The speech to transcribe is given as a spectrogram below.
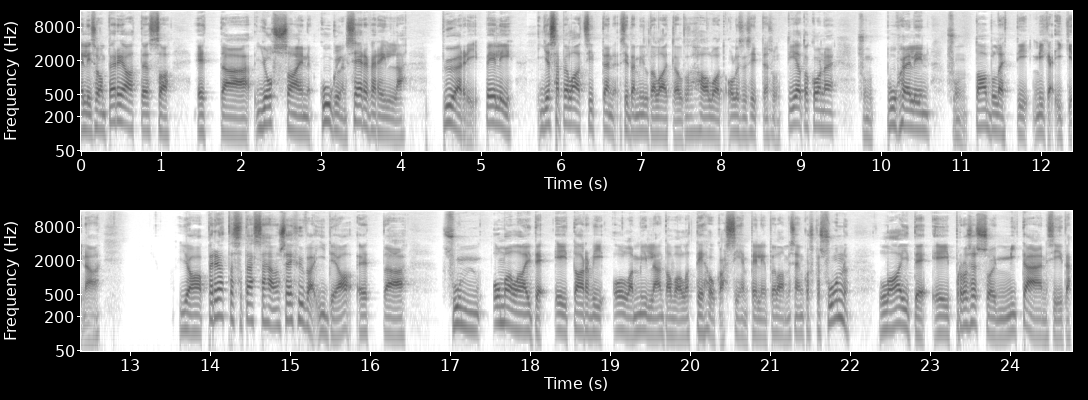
Eli se on periaatteessa, että jossain Googlen serverillä pyörii peli, ja sä pelaat sitten sitä miltä laitteelta sä haluat, oli se sitten sun tietokone, sun puhelin, sun tabletti, mikä ikinä. Ja periaatteessa tässähän on se hyvä idea, että sun oma laite ei tarvi olla millään tavalla tehokas siihen pelin pelaamiseen, koska sun laite ei prosessoi mitään siitä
